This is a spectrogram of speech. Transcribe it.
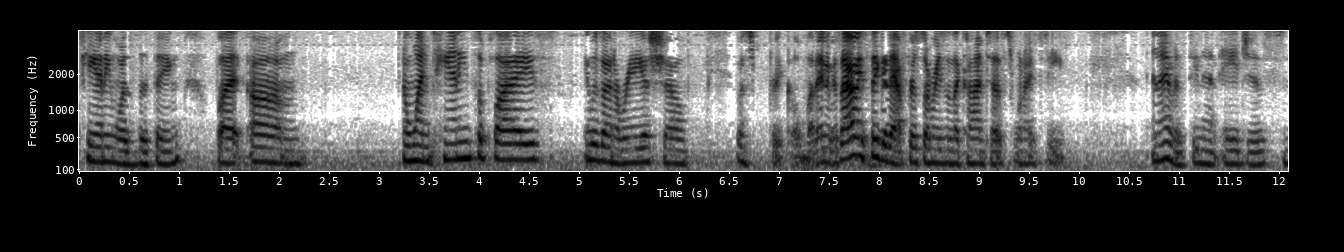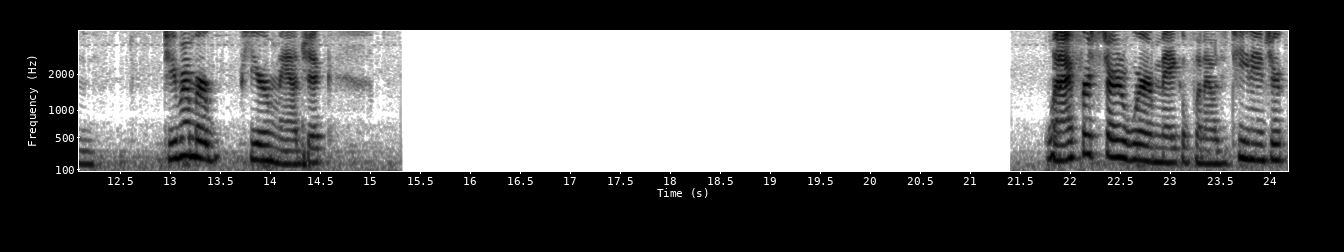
tanning was the thing. But um, I won tanning supplies. It was on a radio show. It was pretty cool. But anyways, I always think of that for some reason, the contest, when I see. And I haven't seen that in ages. And do you remember Pure Magic? When I first started wearing makeup when I was a teenager,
